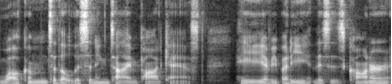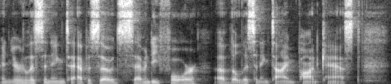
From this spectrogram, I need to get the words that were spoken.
Welcome to the Listening Time Podcast. Hey, everybody, this is Connor, and you're listening to episode 74 of the Listening Time Podcast.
